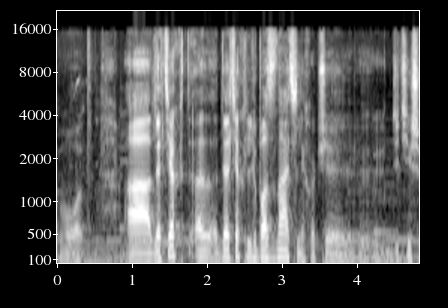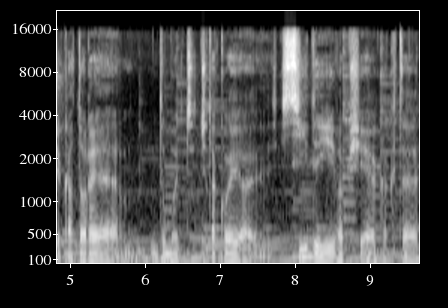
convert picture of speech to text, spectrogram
Вот. А для тех, а для тех любознательных вообще э, детишек, которые думают, что такое сид и вообще как это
